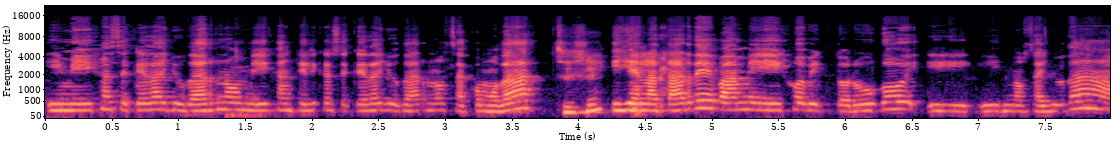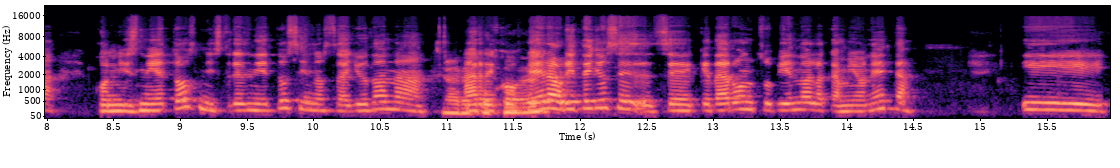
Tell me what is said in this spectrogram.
y mi hija se queda a ayudarnos, mi hija Angélica se queda a ayudarnos a acomodar. Y en la tarde va mi hijo Víctor Hugo y, nos ayuda con mis nietos, mis tres nietos, y nos ayudan a, recoger. Ahorita ellos se, se, quedaron subiendo a la camioneta. Y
